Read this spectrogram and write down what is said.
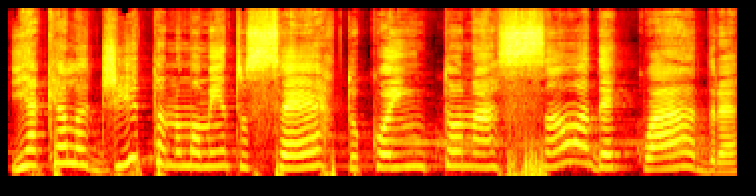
E aquela dita no momento certo, com a entonação adequada,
